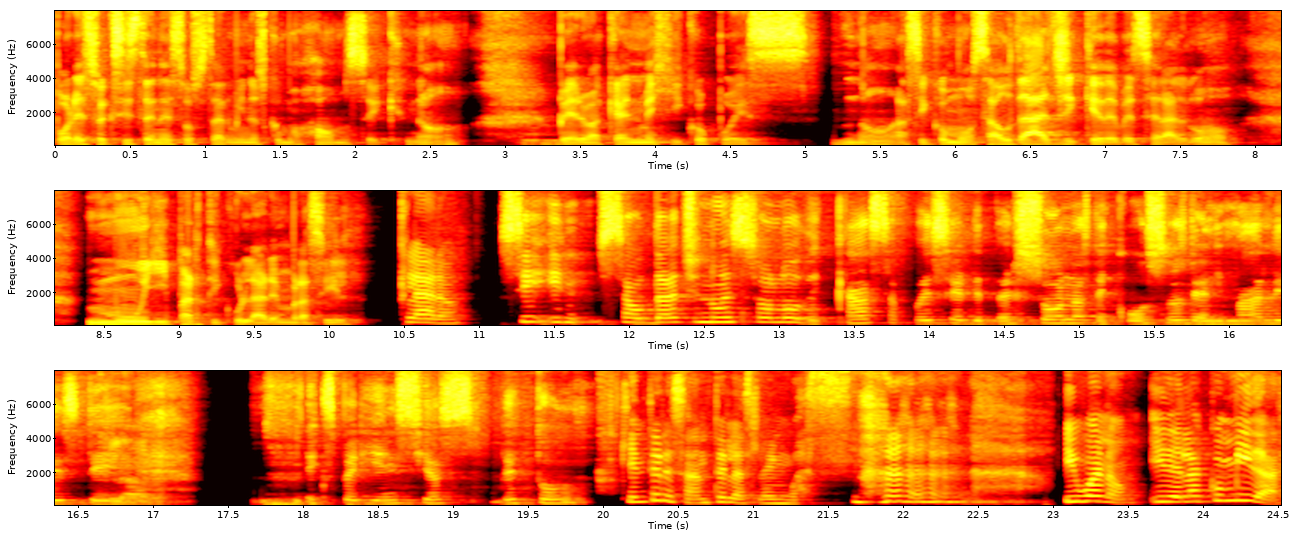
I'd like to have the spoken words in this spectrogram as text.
por eso existen esos términos como homesick, ¿no? Pero acá en México, pues, ¿no? Así como saudade, que debe ser algo muy particular en Brasil. Claro. Sí, y saudade no es solo de casa, puede ser de personas, de cosas, de animales, de, claro experiencias, de todo. Qué interesante las lenguas. y bueno, y de la comida,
